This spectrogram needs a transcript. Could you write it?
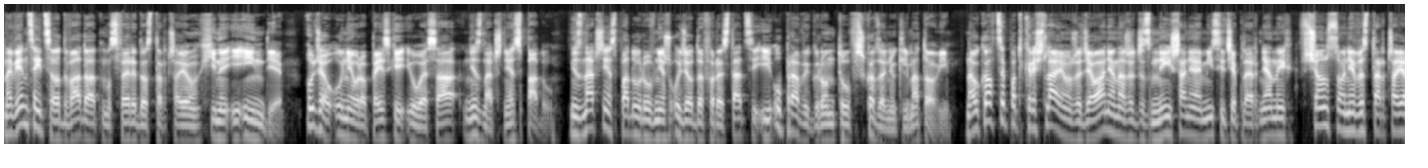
Najwięcej CO2 do atmosfery dostarczają Chiny i Indie. Udział Unii Europejskiej i USA nieznacznie spadł. Nieznacznie spadł również udział deforestacji i uprawy gruntów w szkodzeniu klimatowi. Naukowcy podkreślają, że działania na rzecz zmniejszania emisji cieplarnianych wciąż są niewystarczające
